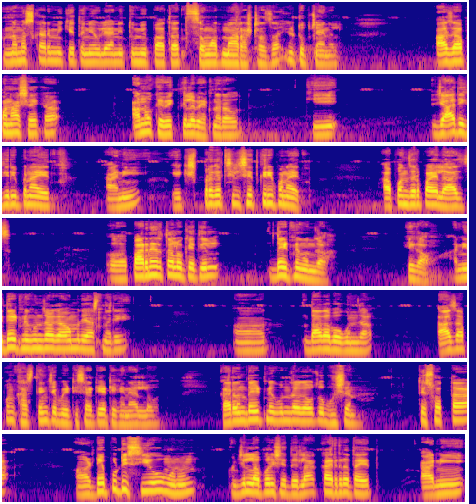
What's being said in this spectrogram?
नमस्कार मी केतन येवले आणि तुम्ही पाहतात संवाद महाराष्ट्राचा यूट्यूब चॅनल आज आपण अशा एका अनोख्या व्यक्तीला भेटणार आहोत की ज्या अधिकारी पण आहेत आणि एक प्रगतशील शेतकरी पण आहेत. आपण जर पाहिलं आज पारनेर तालुक्यातील दैठणे हे गाव आणि दैठणे गावामध्ये असणारे दादा दादाभाऊ गुंजाळ आज आपण खास त्यांच्या भेटीसाठी या ठिकाणी आलो आहोत. कारण दैठणेगुंजाळ गावचं भूषण ते स्वतः डेप्युटी सी ओ म्हणून जिल्हा परिषदेला कार्यरत आहेत आणि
